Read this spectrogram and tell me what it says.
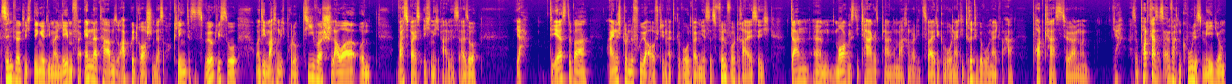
sind wirklich Dinge, die mein Leben verändert haben, so abgedroschen das auch klingt, es ist wirklich so. Und die machen mich produktiver, schlauer und was weiß ich nicht alles. Also ja, die erste war eine Stunde früher aufstehen als gewohnt, bei mir ist es 5.30 Uhr, dann ähm, morgens die Tagesplanung machen war die zweite Gewohnheit, die dritte Gewohnheit war Podcasts hören und ja, also Podcast ist einfach ein cooles Medium,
